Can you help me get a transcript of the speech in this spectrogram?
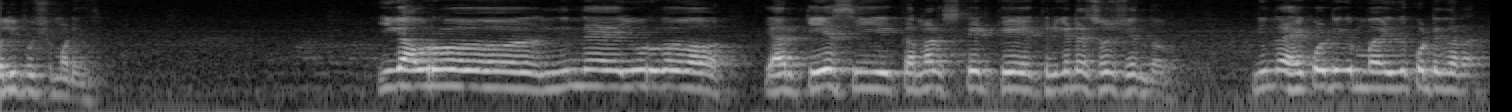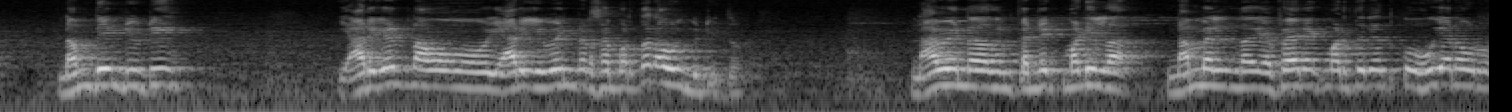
ಬಲಿಪುಷ್ ಮಾಡಿದ್ರು. ಈಗ ಅವರು ನಿನ್ನೆ ಇವ್ರಿಗೂ ಯಾರು K S C, Karnataka state cricket ಅಸೋಸಿಯೇಷನ್ದವರು. ನಿನ್ನೆ ಹೈಕೋರ್ಟಿಗೆ ಇದು ಕೊಟ್ಟಿದ್ದಾರೆ. ನಮ್ದೇನು ಡ್ಯೂಟಿ ಯಾರಿಗೆ ನಾವು ಯಾರು ಇವೆಂಟ್ ನಡೆಸ ಬರ್ತಾರೆ ಅವ್ರಿಗೆ ಬಿಟ್ಟಿತ್ತು ನಾವೇನು ಅದನ್ನು ಕಂಡಕ್ಟ್ ಮಾಡಿಲ್ಲ. ನಮ್ಮ ಮೇಲೆ ಎಫ್ ಐ ಆರ್ ಯಾಕೆ ಮಾಡ್ತೀರಿ ಅಂತ ಹೋಗ್ಯಾರ ಅವರು.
